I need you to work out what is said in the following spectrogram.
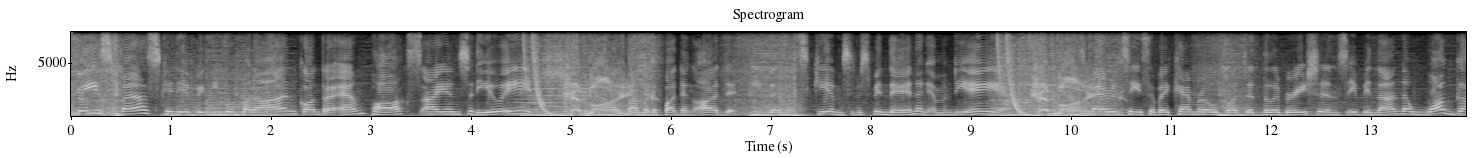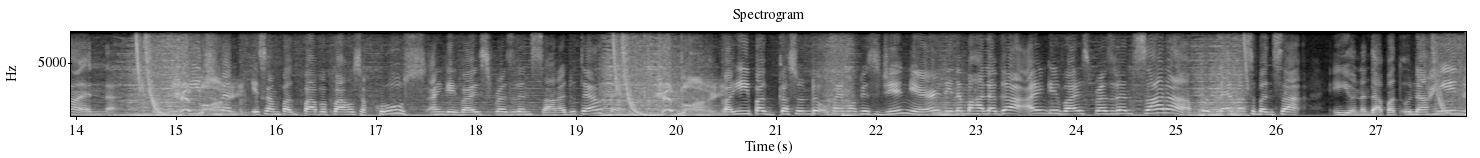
Face mask, hindi epektibong paraan kontra Mpox ayon sa DOH. Headlines. Magpapatupad ng odd-even scheme sinuspinde ng MMDA. Headlines. Transparency sa bicameral budget deliberations ipinanawagan. Impeachment, isang pagpapapako sa krus ayon kay Vice President Sara Duterte. Headlines. Pagkipagkasundo kay Marcos Jr. di na mahalaga ayon kay Vice President Sara. Problema sa bansa, iyon ang dapat unahin.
